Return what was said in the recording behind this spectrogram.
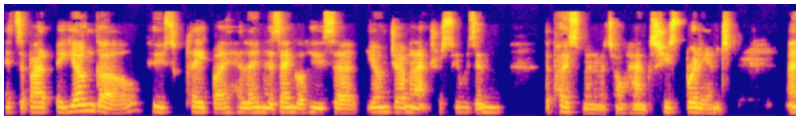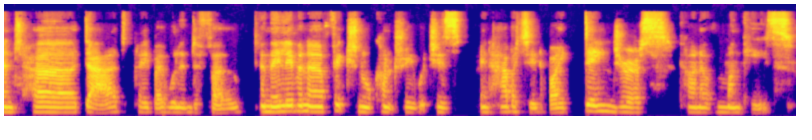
It's about a young girl who's played by Helena Zengel, who's a young German actress who was in The Postman with Tom Hanks. She's brilliant. And her dad, played by Willem Dafoe, and they live in a fictional country which is inhabited by dangerous kind of monkeys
